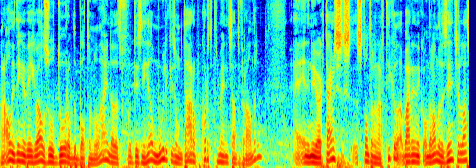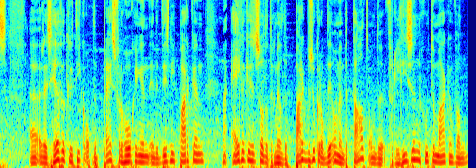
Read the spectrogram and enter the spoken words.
Maar al die dingen wegen wel zo door op de bottom line dat het voor Disney heel moeilijk is om daar op korte termijn iets aan te veranderen. In de New York Times stond er een artikel waarin ik onder andere een zinnetje las. Uh, er is heel veel kritiek op de prijsverhogingen in de Disneyparken. Maar eigenlijk is het zo dat de gemiddelde parkbezoeker op dit moment betaalt om de verliezen goed te maken van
